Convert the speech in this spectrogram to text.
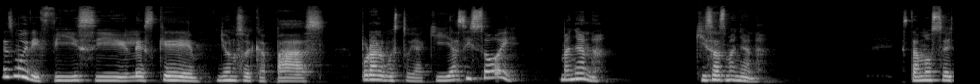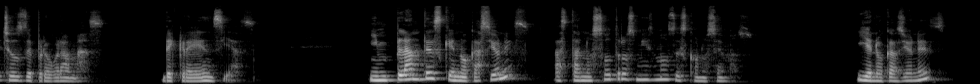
Es muy difícil, es que yo no soy capaz, por algo estoy aquí, así soy. Mañana. Quizás mañana. Estamos hechos de programas, de creencias, implantes que en ocasiones hasta nosotros mismos desconocemos. Y en ocasiones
